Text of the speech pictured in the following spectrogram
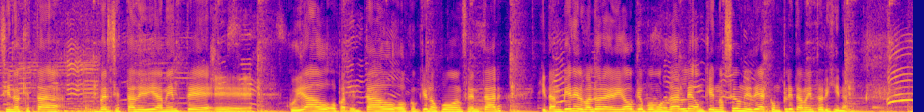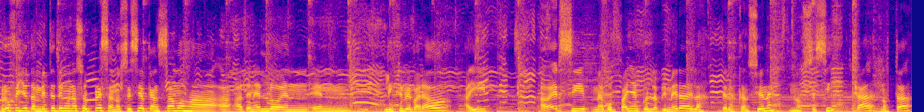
si no es que está, ver si está debidamente eh, cuidado o patentado o con qué nos podemos enfrentar y también el valor agregado que podemos darle aunque no sea una idea completamente original. Profe, yo también te tengo una sorpresa. No sé si alcanzamos a, a- a tenerlo en, en listo y preparado. Ahí, a ver si me acompañan con la primera de las, de las canciones. No sé si está, no está.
